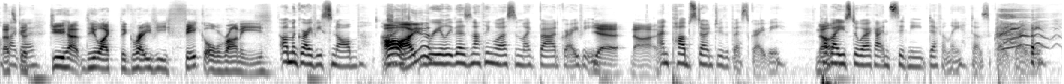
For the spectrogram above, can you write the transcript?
that's good. go. Do you have? Do you like the gravy thick or runny? I'm a gravy snob. Oh, I are you? Really, there's nothing worse than like bad gravy. Yeah, no. And pubs don't do the best gravy. no. Pub I used to work at in Sydney definitely does great gravy.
